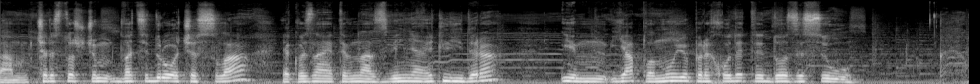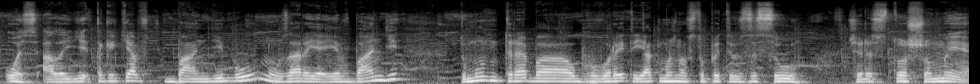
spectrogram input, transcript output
Там, через те, що 22 числа, як ви знаєте, в нас звільняють лідера, і я планую переходити до ЗСУ. Ось, але є, так як я в банді був, ну зараз я є в банді, тому треба обговорити, як можна вступити в ЗСУ. Через те, що ми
